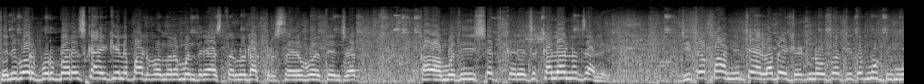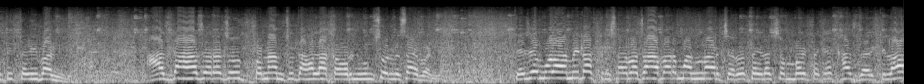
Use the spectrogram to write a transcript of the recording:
त्यांनी भरपूर बरंच काय केलं. पाटबंधारा मंत्री असताना डॉक्टर साहेब त्यांच्या काळामध्ये शेतकऱ्याचं कल्याणच झालं जिथं पाणी प्यायला भेटत नव्हतं तिथं मोठी मोठी तळी बांधली. आज दहा हजाराचं उत्पन्न आमचं दहा लाखावर नेऊन सोडलं साहेबांना. त्याच्यामुळं आम्ही डॉक्टर साहेबाचा आभार मानून अर्चनाताईला शंभर टक्के खासदारकीला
